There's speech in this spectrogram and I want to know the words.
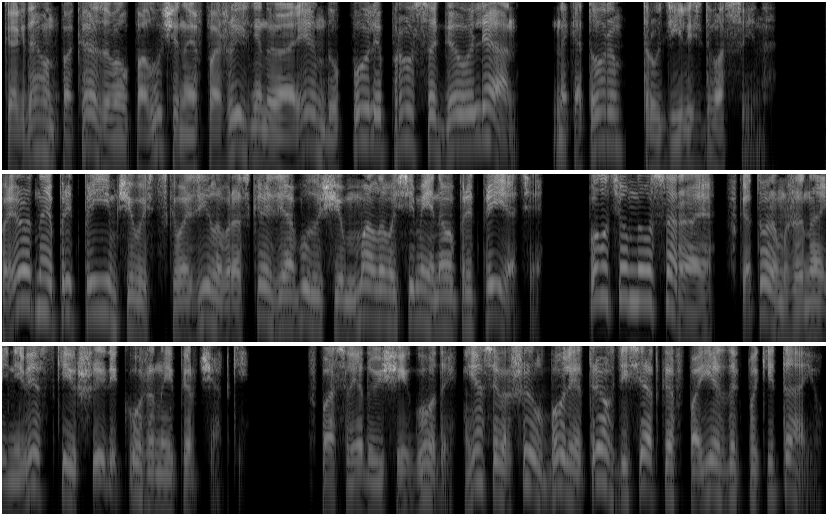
когда он показывал полученное в пожизненную аренду поле проса гаулян, на котором трудились два сына. Природная предприимчивость сквозила в рассказе о будущем малого семейного предприятия, полутемного сарая, в котором жена и невестки шили кожаные перчатки. В последующие годы я совершил более трех десятков поездок по Китаю,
